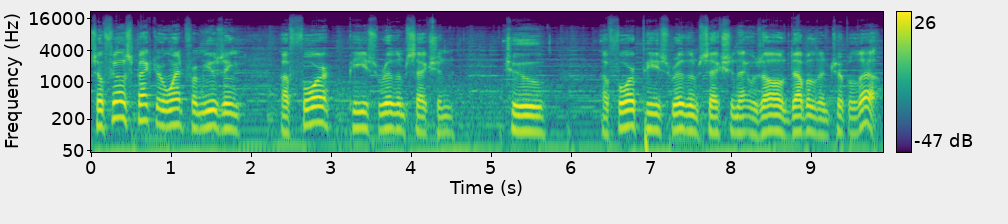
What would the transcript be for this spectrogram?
So Phil Spector went from using a four piece rhythm section to a four piece rhythm section that was all doubled and tripled up.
